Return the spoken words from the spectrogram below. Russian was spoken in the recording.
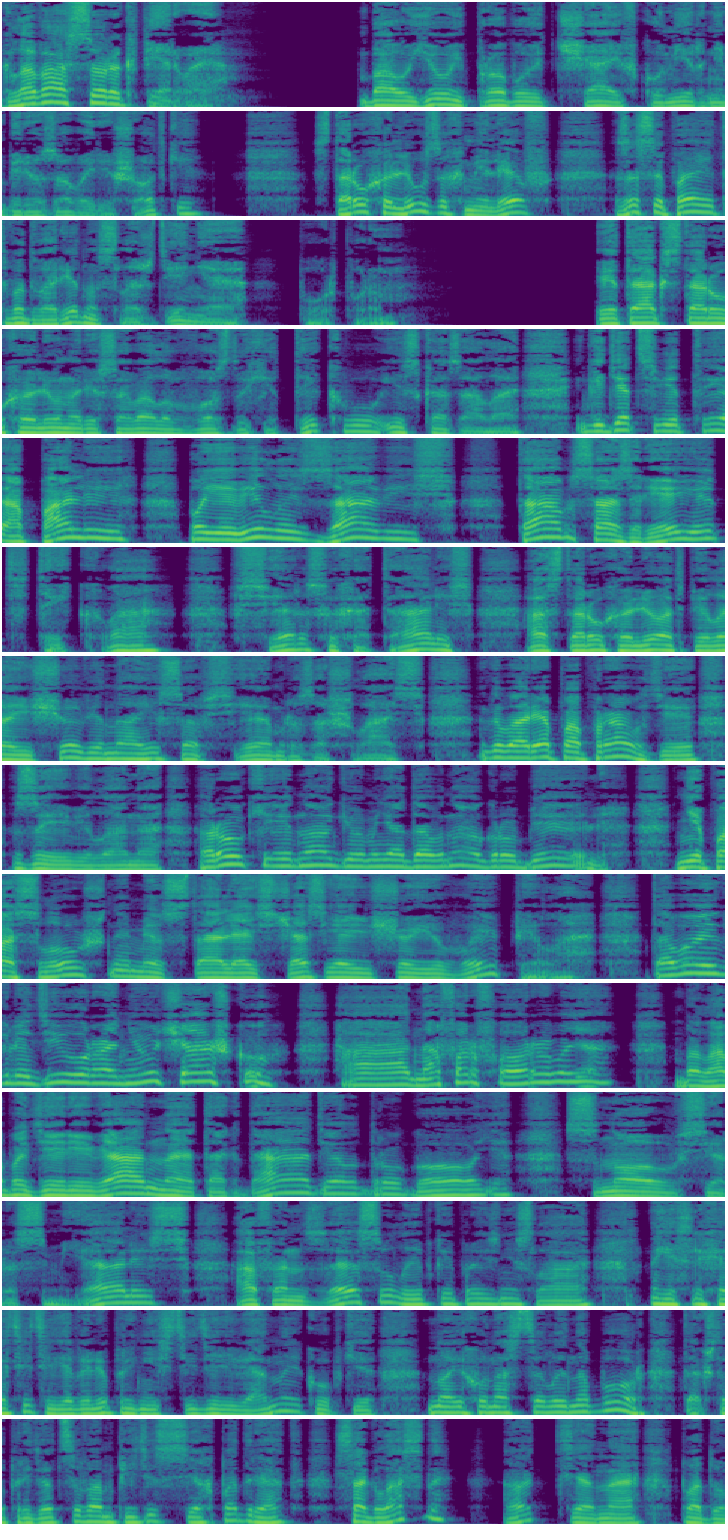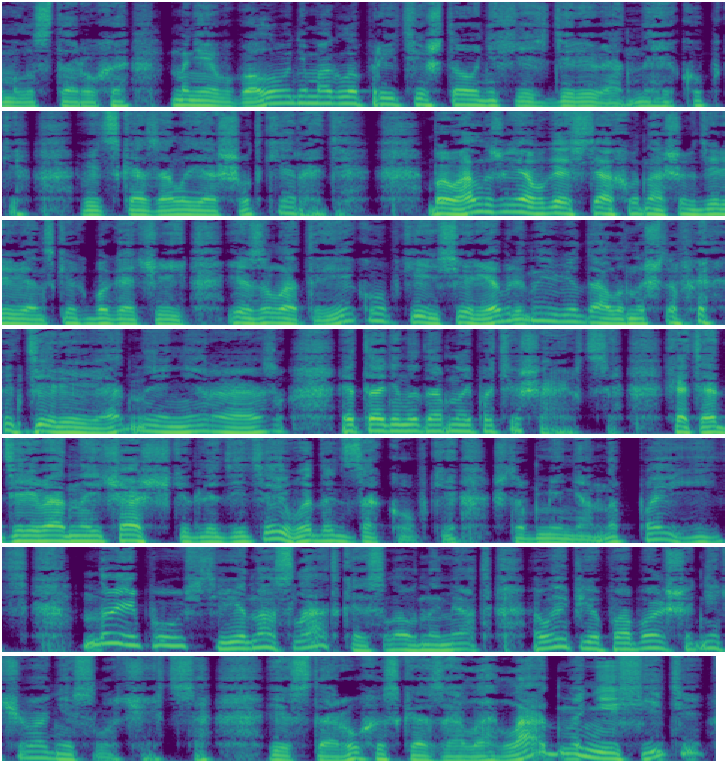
Глава сорок первая. Бао Юй пробует чай в кумирне бирюзовой решетки. Старуха Лю, захмелев, засыпает во дворе наслаждения пурпуром. Итак, старуха Лю нарисовала в воздухе тыкву и сказала, «Где цветы опали, появилась зависть, там созреет тыква». Все расхохотались, а старуха Лю отпила еще вина и совсем разошлась. «Говоря по правде, — заявила она, — руки и ноги у меня давно огрубели, непослушными стали, а сейчас я еще и выпила. Того и гляди, уроню чашку, а она фарфоровая. Была бы деревянная, тогда дело другое». Снова все рассмеялись, а Фензе с улыбкой произнесла, «Если хотите, я велю принести деревянные кубки, но их у нас целый набор, так что придется вам пить из всех подряд. Согласны?» «Вот она», — подумала старуха, — «мне в голову не могло прийти, что у них есть деревянные кубки, ведь сказала я шутки ради. Бывал же я в гостях у наших деревенских богачей, и золотые кубки, и серебряные видала, но чтобы деревянные ни разу. Это они надо мной потешаются. Хотят деревянные чашечки для детей выдать за кубки, чтобы меня напоить. Ну и пусть вино сладкое, словно мед, выпью побольше, больше ничего не случится. И старуха сказала, ладно, несите,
